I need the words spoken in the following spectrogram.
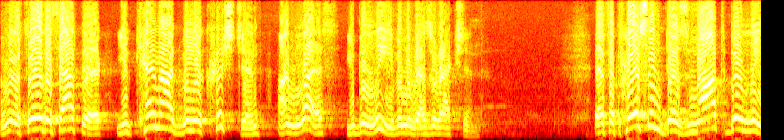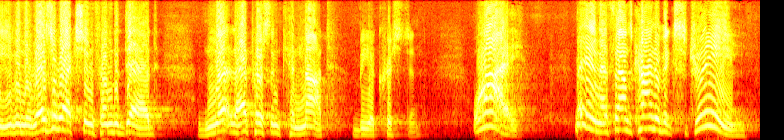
I'm going to throw this out there. You cannot be a Christian unless you believe in the resurrection. If a person does not believe in the resurrection from the dead, that person cannot be a Christian. Why? Man, that sounds kind of extreme.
